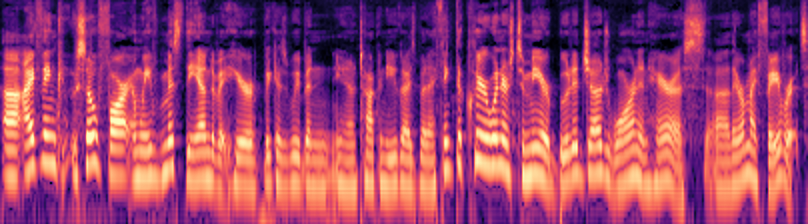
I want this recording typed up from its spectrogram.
Uh, I think so far, and we've missed the end of it here because we've been, you know, talking to you guys. But I think the clear winners to me are Buttigieg, Warren, and Harris. Uh, they were my favorites.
